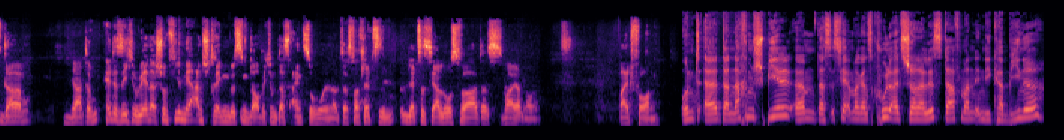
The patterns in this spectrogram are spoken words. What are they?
da, ja, da hätte sich Rihanna schon viel mehr anstrengen müssen, glaube ich, um das einzuholen. Also das, was letzte, letztes Jahr los war, das war ja nun weit vorn. Und äh, dann nach dem Spiel, ähm, das ist ja immer ganz cool, als Journalist darf man in die Kabine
